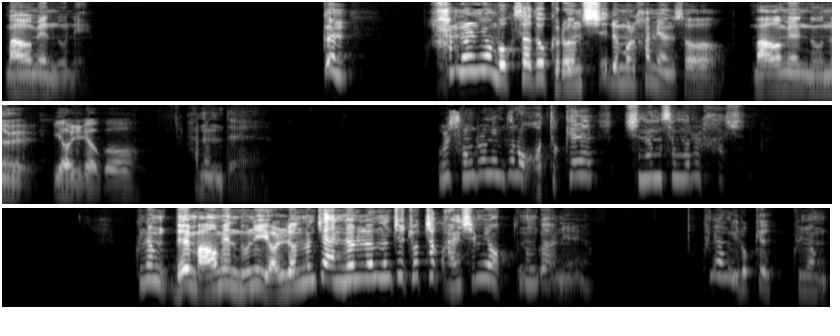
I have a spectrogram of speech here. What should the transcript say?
마음의 눈이. 그러니까 하물며 목사도 그런 씨름을 하면서 마음의 눈을 열려고 하는데 우리 성도님들은 어떻게 신앙생활을 하시는 그냥 내 마음의 눈이 열렸는지 안 열렸는지조차 관심이 없는 거 아니에요. 그냥 이렇게 그냥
